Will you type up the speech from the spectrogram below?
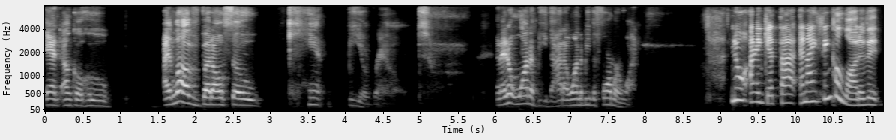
aunt uncle who I love but also can't be around. And I don't want to be that. I want to be the former one. No, I get that. And I think a lot of it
